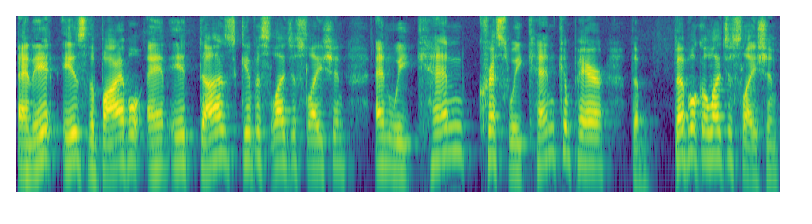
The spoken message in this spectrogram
And it is the Bible, and it does give us legislation. And we can, Chris, we can compare the biblical legislation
